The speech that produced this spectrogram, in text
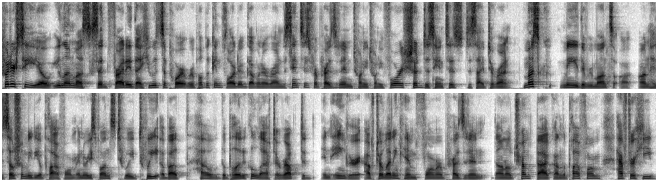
Twitter CEO Elon Musk said Friday that he would support Republican Florida Governor Ron DeSantis for president in 2024 should DeSantis decide to run. Musk made the remarks on his social media platform in response to a tweet about how the political left erupted in anger after letting him former President Donald Trump back on the platform after he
